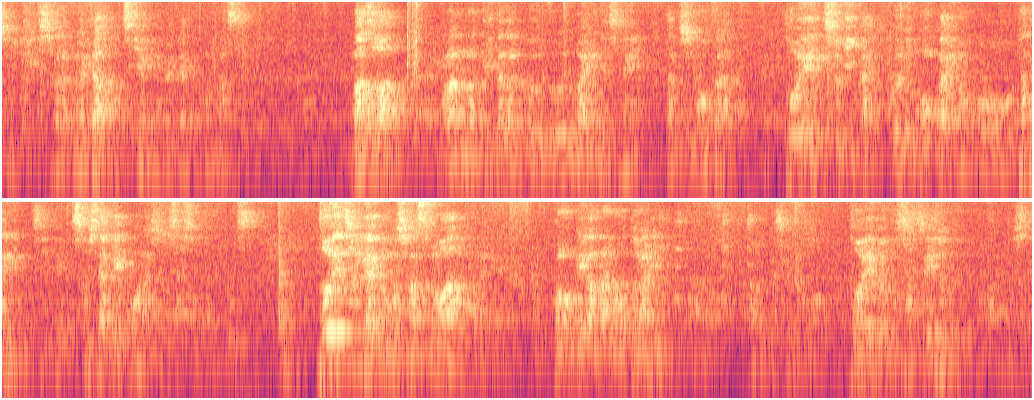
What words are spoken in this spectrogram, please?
私しばらくの間お付き合い願いたいと思います。まずはご覧になっていただく前にですね私の方から東映剣会および今回の盾について少しだけお話をさせていただきます。東映剣会と申しますのはこの映画村のお隣にあるんですけども東映局撮影所というのがありまして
